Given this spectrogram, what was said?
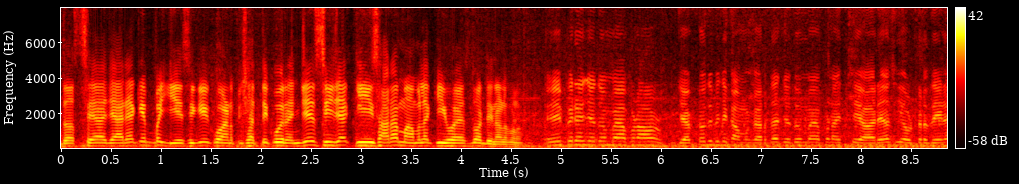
ਦੱਸਿਆ ਜਾ ਰਿਹਾ ਕਿ ਭਈਏ ਸੀਗੇ ਕੋਈ ਅਣਪਛਾਤੇ ਕੋਈ ਰੰਜਿਸ਼ ਸੀ ਜਾਂ ਕੀ ਸਾਰਾ ਮਾਮਲਾ ਕੀ ਹੋਇਆ ਸੀ ਤੁਹਾਡੇ ਨਾਲ ਹੁਣ? ਇਹ ਵੀਰੇ ਜਦੋਂ ਮੈਂ ਆਪਣਾ ਜੈਪਟੋ ਦੇ ਵਿੱਚ ਕੰਮ ਕਰਦਾ ਜਦੋਂ ਮੈਂ ਆਪਣਾ ਇੱਥੇ ਆ ਰਿਹਾ ਸੀ ਆਰਡਰ ਦੇਣ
